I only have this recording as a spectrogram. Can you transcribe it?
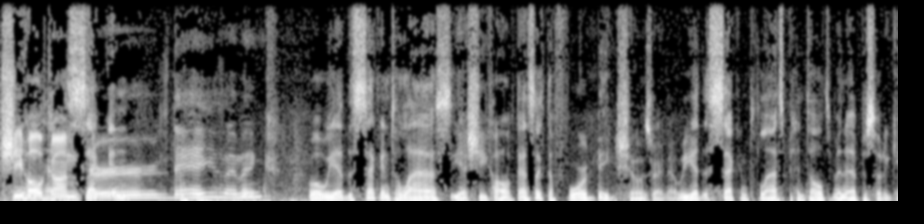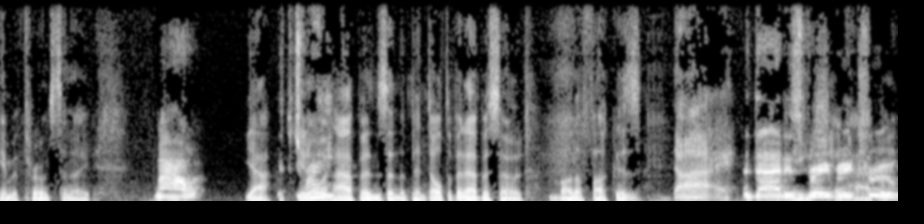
She Hulk on second- Thursdays, I think. Well, we had the second to last. Yeah, She Hulk. That's like the four big shows right now. We got the second to last penultimate episode of Game of Thrones tonight. Wow. Yeah, That's you know what happens in the penultimate episode? Motherfuckers die. That is Ain't very, very happen. true.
